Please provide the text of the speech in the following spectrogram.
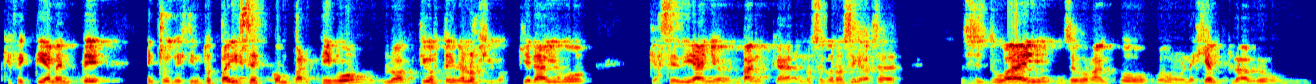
que efectivamente entre los distintos países compartimos los activos tecnológicos, que era algo que hace 10 años en banca no se conocía. O sea, si tú hay, no sé, un banco, un ejemplo, abro un,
